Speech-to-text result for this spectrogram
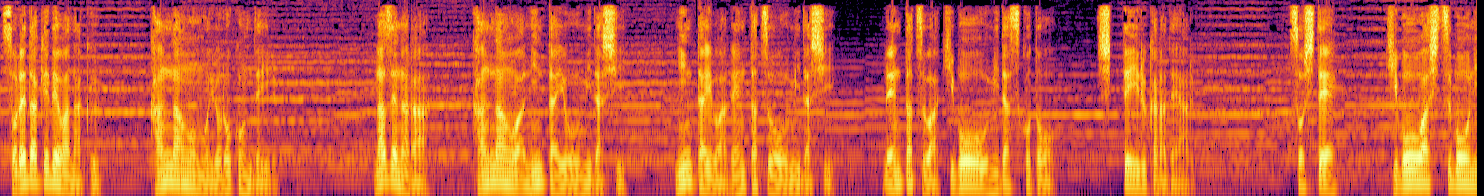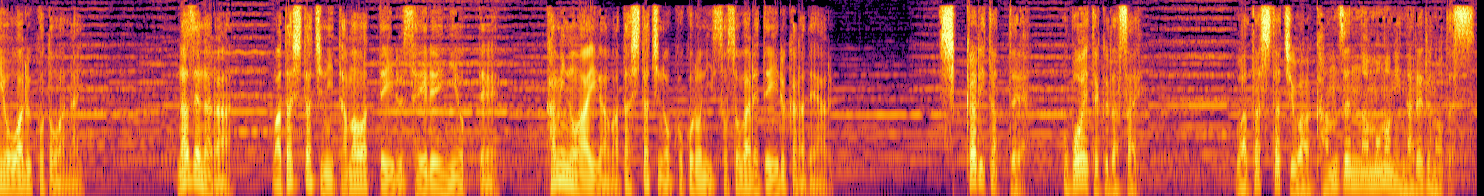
それだけではなく、観覧をも喜んでいる。なぜなら、観覧は忍耐を生み出し、忍耐は連達を生み出し、連達は希望を生み出すことを知っているからである。そして、希望は失望に終わることはない。なぜなら、私たちに賜っている精霊によって、神の愛が私たちの心に注がれているからである。しっかり立って覚えてください。私たちは完全なものになれるのです。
